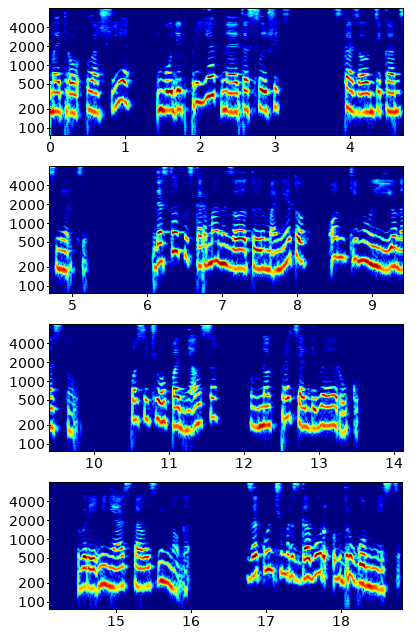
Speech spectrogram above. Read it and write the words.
Мэтру Лашье будет приятно это слышать, сказал декан смерти. Достав из кармана золотую монету, он кинул ее на стол, после чего поднялся, вновь протягивая руку. Времени осталось немного. Закончим разговор в другом месте.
